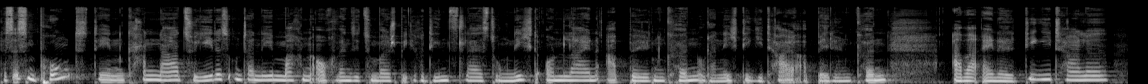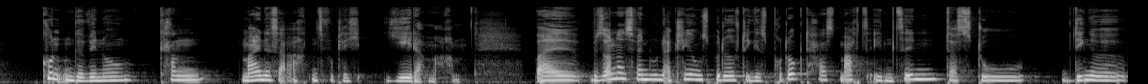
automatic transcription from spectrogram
Das ist ein Punkt, den kann nahezu jedes Unternehmen machen, auch wenn sie zum Beispiel ihre Dienstleistungen nicht online abbilden können oder nicht digital abbilden können. Aber eine digitale Kundengewinnung kann meines Erachtens wirklich jeder machen. Weil besonders wenn du ein erklärungsbedürftiges Produkt hast, macht es eben Sinn, dass du Dinge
